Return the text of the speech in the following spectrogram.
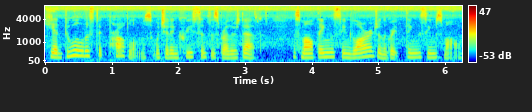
He had dualistic problems, which had increased since his brother's death. The small things seemed large, and the great things seemed small.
